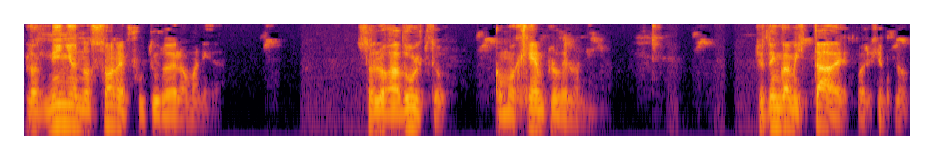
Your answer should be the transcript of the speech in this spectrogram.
Los niños no son el futuro de la humanidad, son los adultos como ejemplo de los niños. Yo tengo amistades, por ejemplo,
